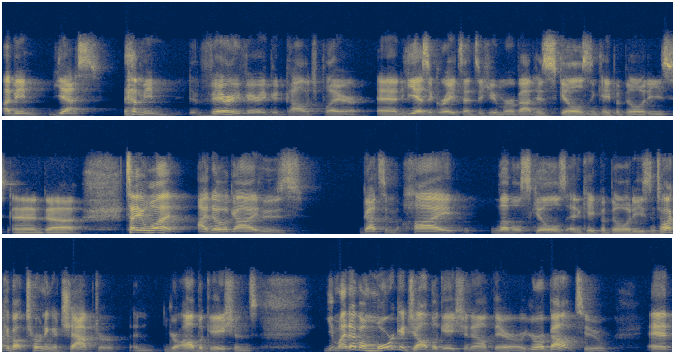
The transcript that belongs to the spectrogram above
Uh, I mean, yes. I mean, very, very good college player, and he has a great sense of humor about his skills and capabilities. And uh, tell you what, I know a guy who's got some high level skills and capabilities. And talk about turning a chapter and your obligations. You might have a mortgage obligation out there, or you're about to. And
